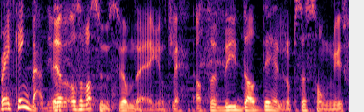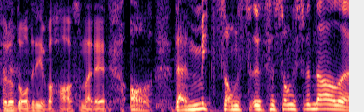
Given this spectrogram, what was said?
Breaking Bad. Ja, altså, Hva syns vi om det, egentlig? At de da deler opp sesonger for å da drive og ha sånn derre Å, det er midtsesongsfinale!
